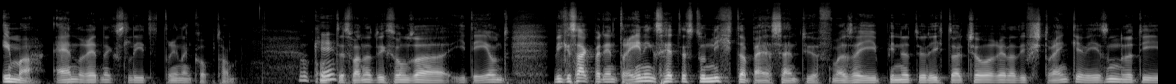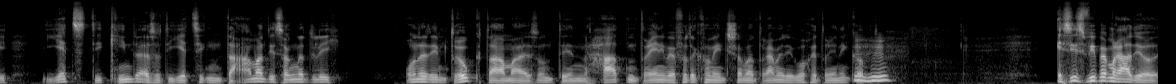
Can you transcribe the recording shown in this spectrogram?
immer ein Rednecks-Lied drinnen gehabt haben. Okay. Und das war natürlich so unsere Idee. Und wie gesagt, bei den Trainings hättest du nicht dabei sein dürfen. Also ich bin natürlich dort schon relativ streng gewesen, nur die jetzt, die Kinder, also die jetzigen Damen, die sagen natürlich, ohne den Druck damals und den harten Training, weil vor der Convention haben wir dreimal die Woche Training gehabt. Mhm. Es ist wie beim Radio.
